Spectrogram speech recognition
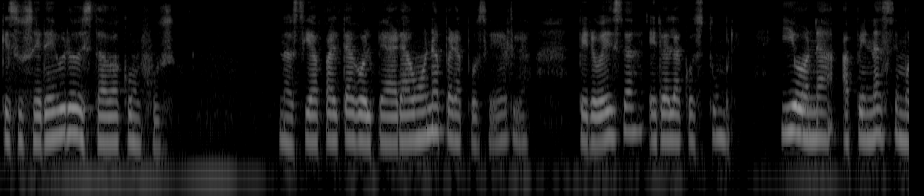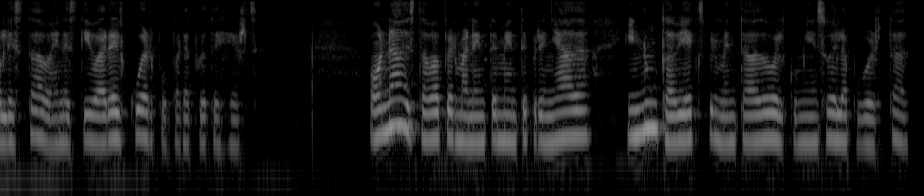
que su cerebro estaba confuso. No hacía falta golpear a Ona para poseerla pero esa era la costumbre, y Ona apenas se molestaba en esquivar el cuerpo para protegerse. Ona estaba permanentemente preñada y nunca había experimentado el comienzo de la pubertad,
